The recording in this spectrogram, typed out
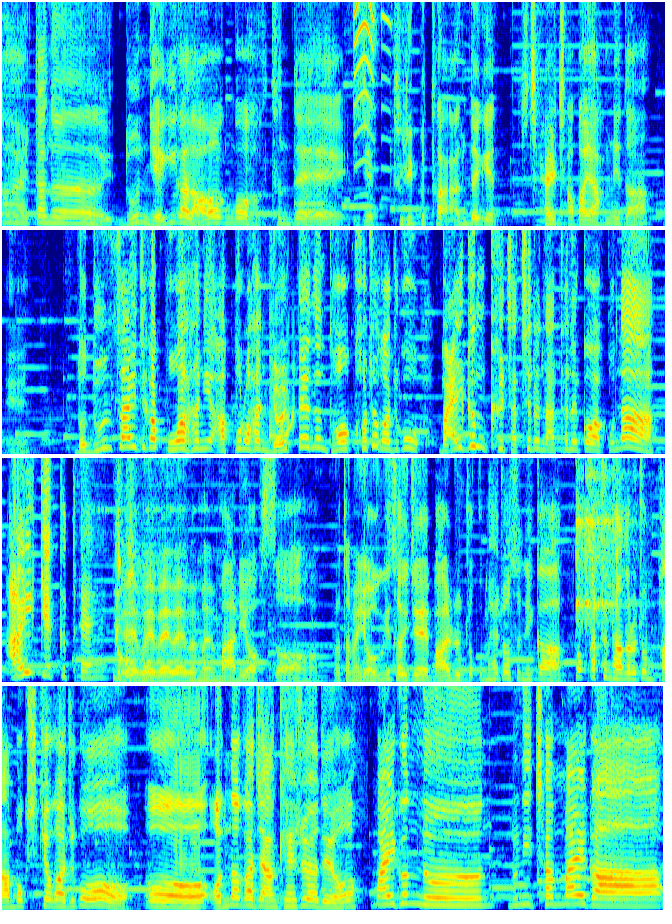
아 일단은 눈 얘기가 나온 것 같은데 이제 드리프트 안 되게 잘 잡아야 합니다. 예? 너 눈 사이즈가 보아하니 앞으로 한 10배는 더 커져가지고 맑음 그 자체를 나타낼 것 같구나. 아이 깨끗해. 왜 왜 왜 왜 왜 말이 없어? 그렇다면 여기서 이제 말을 조금 해줬으니까 똑같은 단어를 좀 반복시켜가지고 어 엇나가지 않게 해줘야 돼요. 맑은 눈. 눈이 참 맑아.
